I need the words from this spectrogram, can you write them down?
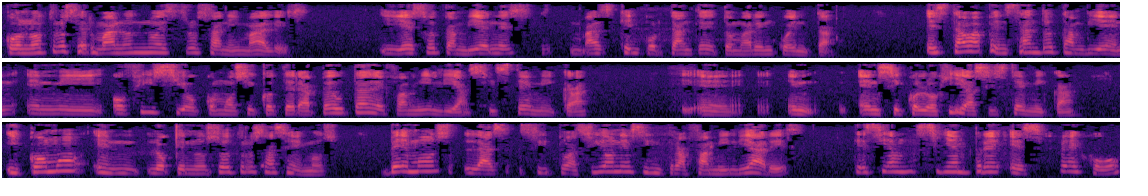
con otros hermanos nuestros animales y eso también es más que importante de tomar en cuenta. Estaba pensando también en mi oficio como psicoterapeuta de familia sistémica, eh, en psicología sistémica y cómo en lo que nosotros hacemos vemos las situaciones intrafamiliares que sean siempre espejo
